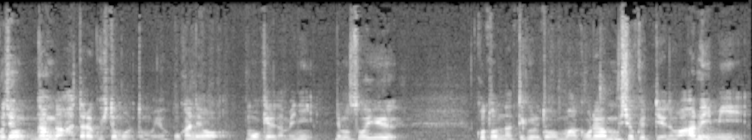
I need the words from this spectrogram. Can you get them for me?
もちろんガンガン働く人もいると思うよ。お金を儲けるために。でもそういうことになってくるとまあこれは無職っていうのはある意味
